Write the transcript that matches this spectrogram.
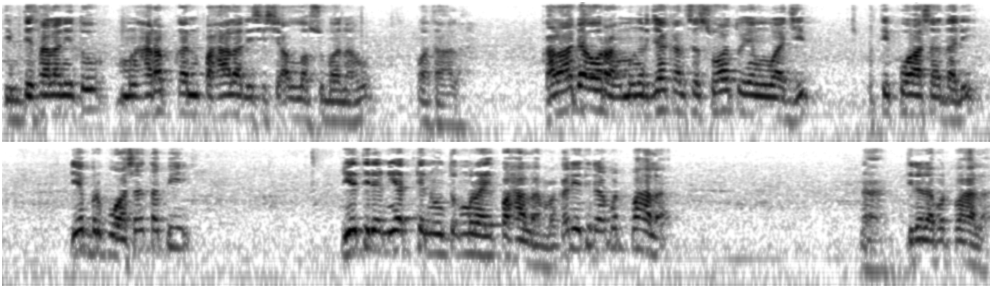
Imtithalan itu mengharapkan pahala di sisi Allah Subhanahu wa Ta'ala. Kalau ada orang mengerjakan sesuatu yang wajib, seperti puasa tadi, dia berpuasa tapi dia tidak niatkan untuk meraih pahala, maka dia tidak dapat pahala. Nah, tidak dapat pahala.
